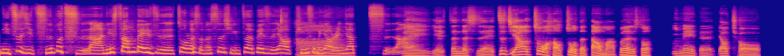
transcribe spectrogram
你自己辞不辞啊？你上辈子做了什么事情？这辈子要凭什么要人家辞啊？哎，也真的是哎，自己要做好做得到嘛，不能说一昧的要求，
